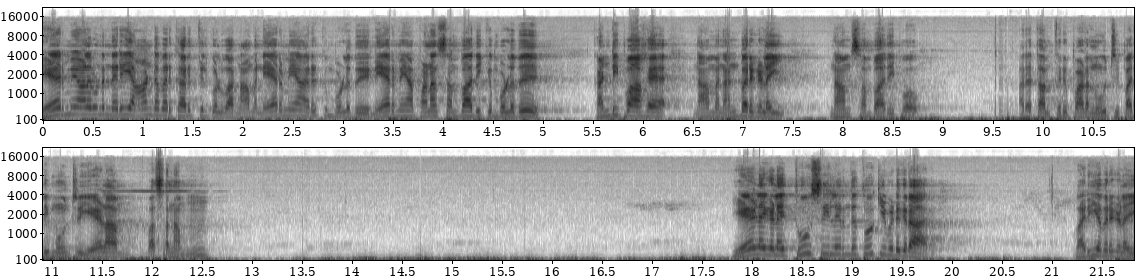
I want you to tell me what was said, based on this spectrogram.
நேர்மையாளருடன் நிறைய ஆண்டவர் கருத்தில் கொள்வார். நாம் நேர்மையாக இருக்கும் பொழுது நேர்மையாக பணம் சம்பாதிக்கும் பொழுது கண்டிப்பாக நாம் நண்பர்களை நாம் சம்பாதிப்போம். அதைத்தான் திருப்பாடல் நூற்றி பதிமூன்று ஏழாம் வசனம். ஏழைகளை தூசியிலிருந்து தூக்கி விடுகிறார். வறியவர்களை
